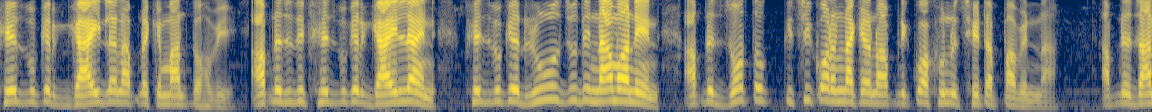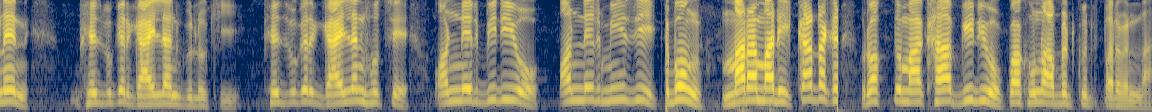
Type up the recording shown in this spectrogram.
ফেসবুকের গাইডলাইন আপনাকে মানতে হবে। আপনি যদি ফেসবুকের গাইডলাইন ফেসবুকের রুল যদি না মানেন, আপনি যত কিছু করেন না কেন, আপনি কখনো সেটা পাবেন না। আপনি জানেন ফেসবুকের গাইডলাইনগুলো কি? ফেসবুকের গাইডলাইন হচ্ছে অন্যের ভিডিও, অন্যের মিউজিক এবং মারামারি কাটা রক্ত মাখা ভিডিও কখনো আপলোড করতে পারবেন না।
